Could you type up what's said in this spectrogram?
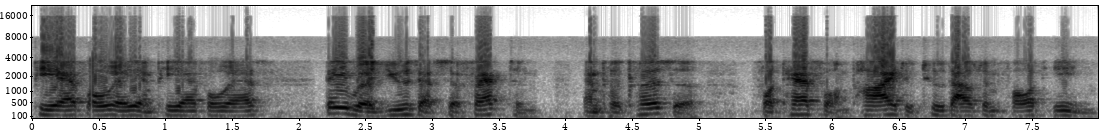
PFOA and PFOS, they were used as surfactant and precursor for Teflon prior to 2014.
